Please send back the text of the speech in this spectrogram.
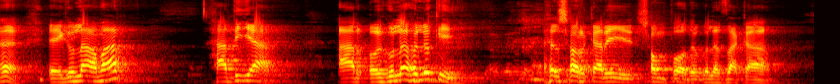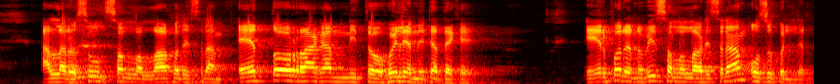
হ্যাঁ এগুলো আমার হাদিয়া। আর ওইগুলা হলো কি? সরকারি সম্পদ, ওগুলা জাকাত আল্লাহ রসুল সাল্লাহ ইসলাম এত রাগান্বিত হইলেন এটা দেখে। এরপরে নবী সাল্লাহ ইসলাম অজু করলেন।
